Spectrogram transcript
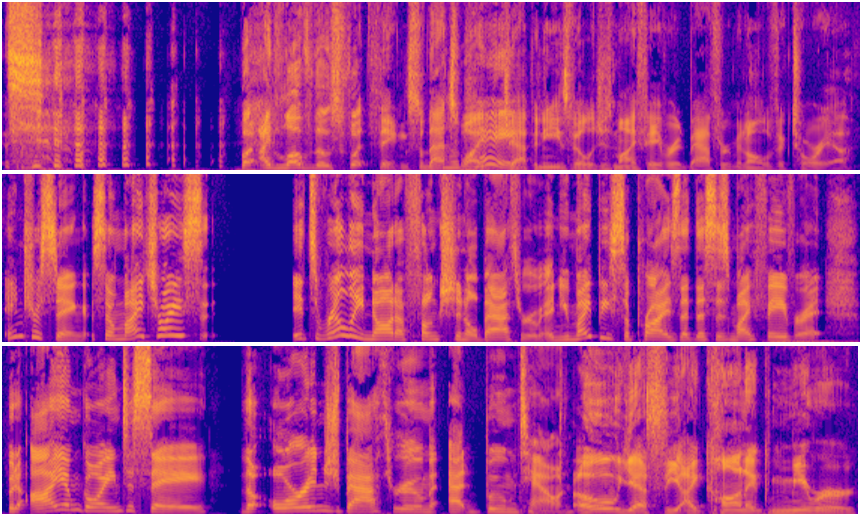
but I love those foot things, so that's why Japanese Village is my favorite bathroom in all of Victoria. Interesting. So, my choice, it's really not a functional bathroom, and you might be surprised that this is my favorite, but I am going to say the orange bathroom at Boomtown. Oh yes, the iconic mirror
